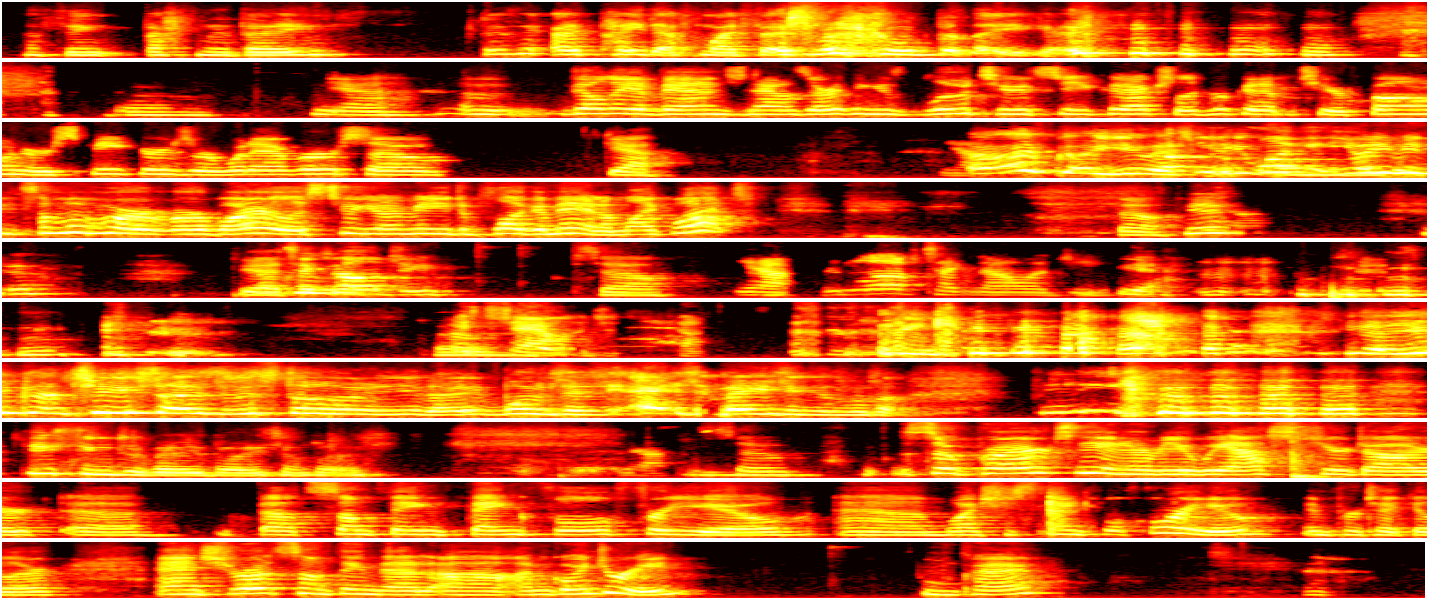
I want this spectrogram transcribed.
I think back in the day, I don't think I paid that for my first record, but there you go. um, Yeah. And the only advantage now is everything is Bluetooth, so you could actually hook it up to your phone or speakers or whatever. So, yeah. I've got a USB You, plug it, you don't even, some of them are, are wireless too. You don't even need to plug them in. I'm like, what? So, Yeah. Yeah. Yeah, technology. So, Yeah, we love technology. yeah. It's um, challenging. you know, you've got two sides of the story. You know, one says yeah, it's amazing, and one's like, really? These things are very annoying sometimes. So, so prior to the interview, we asked your daughter uh, about something thankful for you, um, why she's thankful for you in particular, and she wrote something that uh, I'm going to read. Okay.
